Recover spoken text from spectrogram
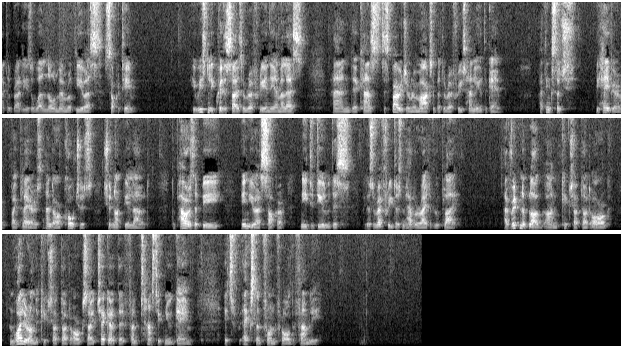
Michael Bradley is a well-known member of the US soccer team. He recently criticised a referee in the MLS and uh, cast disparaging remarks about the referee's handling of the game. I think such behaviour by players and our coaches should not be allowed. The powers that be in US soccer need to deal with this because the referee doesn't have a right of reply. I've written a blog on kickshot.org and while you're on the kickshot.org site check out the fantastic new game it's excellent fun for all the family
